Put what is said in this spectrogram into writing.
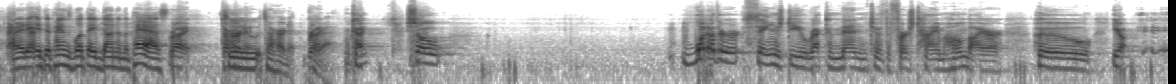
right. It, it, depends what they've done in the past. Right. To, to hurt it. To hurt it. Right. Correct. Okay. So. What other things do you recommend to the first time homebuyer who, you know, eh, eh,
